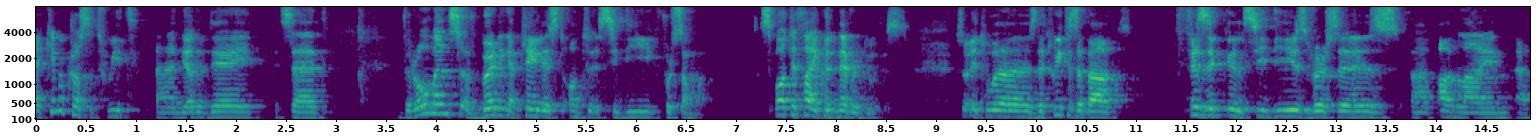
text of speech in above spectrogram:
I came across a tweet uh, the other day. It said, the romance of burning a playlist onto a CD for someone. Spotify could never do this. So it was, the tweet is about physical CDs versus uh, online uh,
